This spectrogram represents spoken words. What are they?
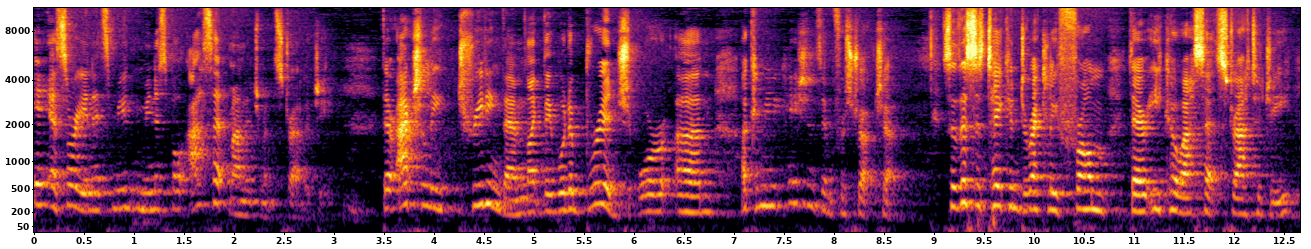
in, uh, sorry, in its municipal asset management strategy. They're actually treating them like they would a bridge or um, a communications infrastructure. So this is taken directly from their eco asset strategy,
